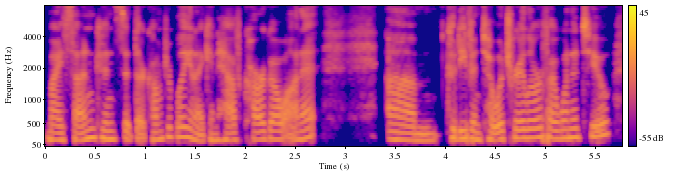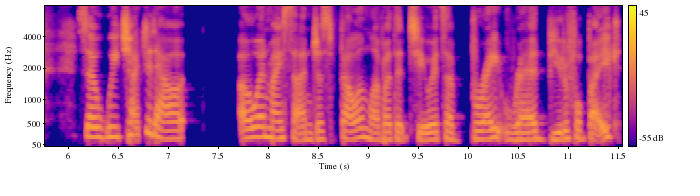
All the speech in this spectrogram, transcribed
my son can sit there comfortably, and I can have cargo on it um, could even tow a trailer if I wanted to. So we checked it out. Owen, and my son, just fell in love with it too. It's a bright red, beautiful bike.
